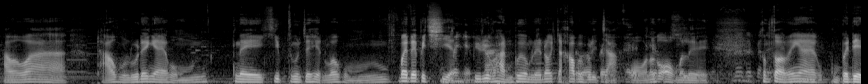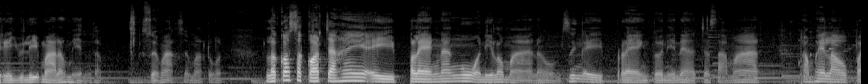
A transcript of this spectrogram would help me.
เอาเป็นว่าเท้าผมรู้ได้ไงผมในคลิปคุณจะเห็นว่าผมไม่ได้ไปเฉียดพิพิธภัณฑ์เพิ่มเลยนอกจากเข้าไปบริจาคของแล้วก็ออกมาเลยคำตอบไม่ง่ายผมไปเดทกับยูริมาแล้วผมเห็นครับสวยมากสวยมากทุกคนแล้วก็สกอตจะให้ไอ้แปลงหน้าโง่อันนี้เรามานะผมซึ่งไอ้แปลงตัวนี้เนี่ยจะสามารถ ทำให้เราไป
